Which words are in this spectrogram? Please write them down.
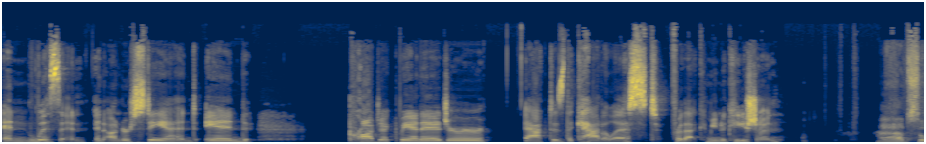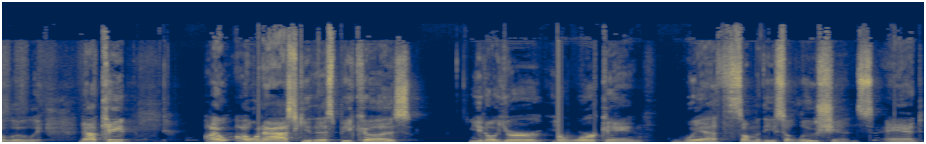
and listen and understand and project manage or act as the catalyst for that communication. Absolutely. Now, Kate, I, I want to ask you this because you know you're you're working with some of these solutions. And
